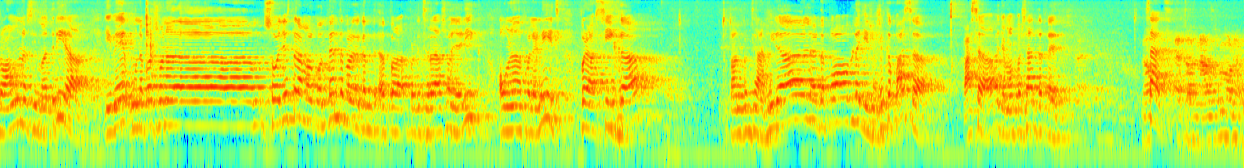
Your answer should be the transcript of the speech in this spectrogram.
trobam una simetria. I bé, una persona de Solla estarà molt contenta perquè, per- perquè xerrarà Solleric, o una de Falanits, però sí que tothom pensarà, mira, les de poble, i això sí que passa. Passa, ja m'ha passat, de fet. No, Saps? A tot nosaltres molt bé,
